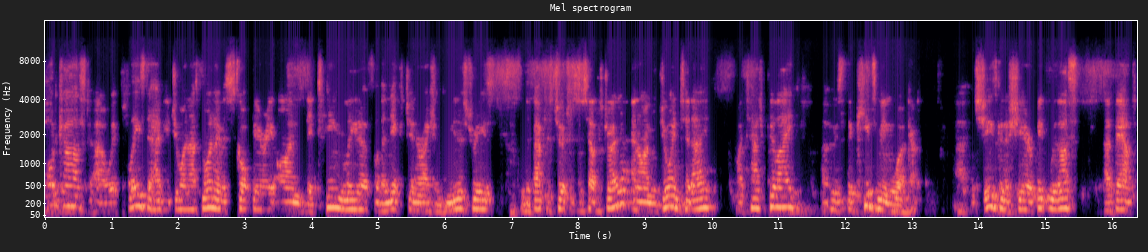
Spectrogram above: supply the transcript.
podcast. Uh, we're pleased to have you join us. My name is Scott Berry. I'm the team leader for the Next Generation Ministries, the Baptist Churches of South Australia, and I'm joined today by Tash Pillay, uh, who's the kids' Kidsmin worker. Uh, she's going to share a bit with us about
